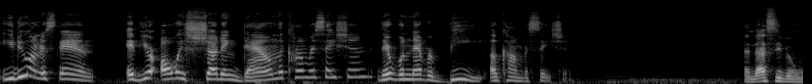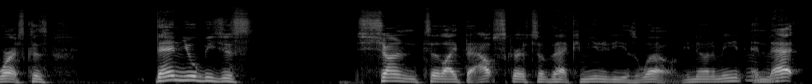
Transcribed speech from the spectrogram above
you do understand if you're always shutting down the conversation, there will never be a conversation. and that's even worse because then you'll be just shunned to like the outskirts of that community as well you know what i mean? And mm-hmm. that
